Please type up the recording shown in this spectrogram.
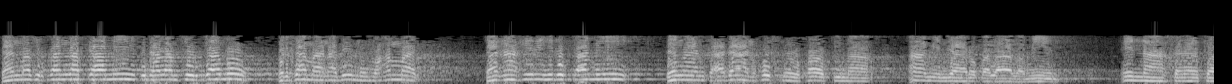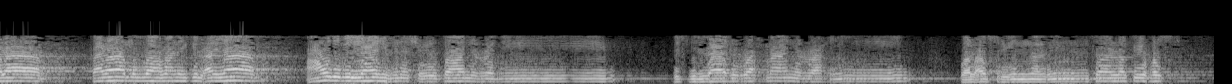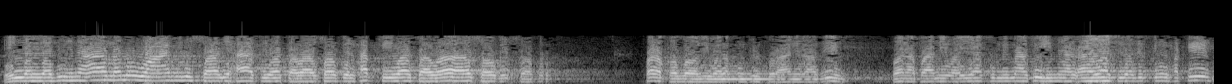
Dan masukkanlah kami ke dalam surgamu bersama Nabi Muhammad. Dan akhiri hidup kami dengan keadaan husnul khatimah. Amin ya rabbal alamin. Inna sanal kalam. Kalamullah malikul alam. A'udhu billahi minasy syaithanir rajim. Bismillahirrahmanirrahim. Rahmanir rahim wal asri innal insan lafi khusr إلا الذين آمنوا وعملوا الصالحات وتواصوا بالحق وتواصوا بالصبر بارك الله لي ولكم في القرآن العظيم ونفعني وإياكم بما فيه من الآيات والذكر الحكيم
